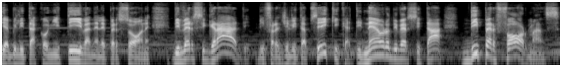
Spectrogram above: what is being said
di abilità cognitiva nelle persone, diversi gradi di fragilità psichica, di neurodiversità, di performance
